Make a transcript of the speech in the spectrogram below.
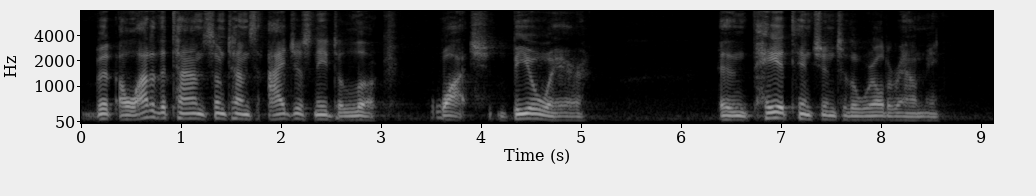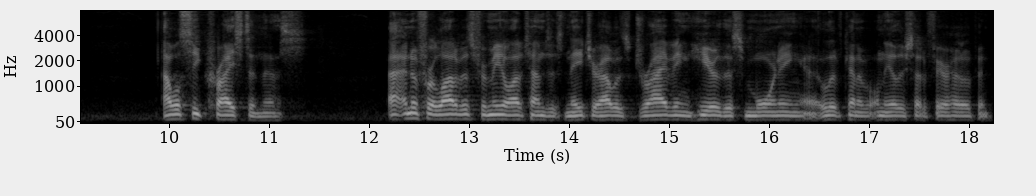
But a lot of the times, sometimes I just need to look, watch, be aware and pay attention to the world around me. I will see Christ in this. I know for a lot of us, for me, a lot of times it's nature. I was driving here this morning. I live kind of on the other side of Fairhope and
